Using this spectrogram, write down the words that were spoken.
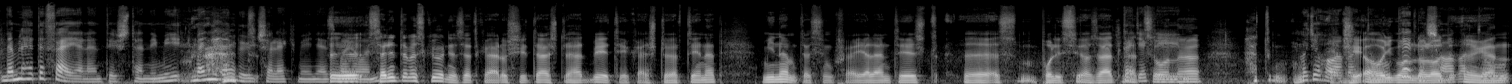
nem lehet-e feljelentést tenni? Mi, mennyiben hát, bűncselekmény ez vajon? Szerintem ez környezetkárosítás, tehát BTK-s történet. Mi nem teszünk feljelentést, ez policy az átlátszónál. Hát, vagy a hallgató, ahogy gondolod, igen,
